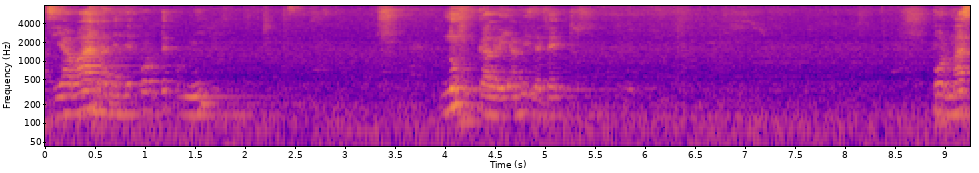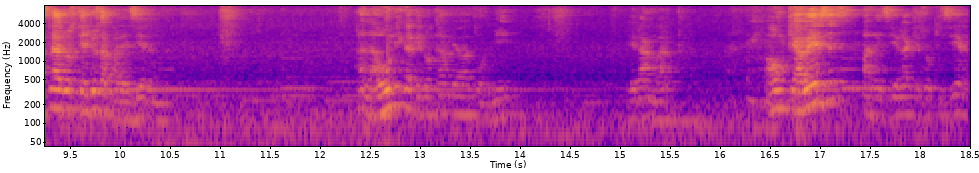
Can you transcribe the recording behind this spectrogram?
hacía barra en el deporte por mí, nunca veía mis defectos, por más claros que ellos aparecieran. A la única que no cambiaba por mí era Marta. Aunque a veces pareciera que eso quisiera.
